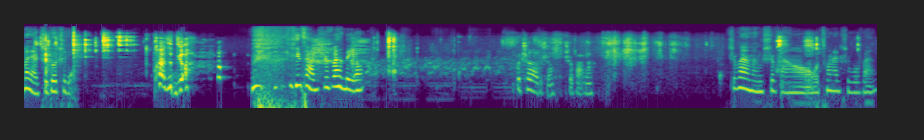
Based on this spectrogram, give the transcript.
慢点吃，多吃点。筷子掉，你咋吃饭的哟？不吃了不吃了，吃饭了。吃饭能吃饭哦，我从来吃不饭。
